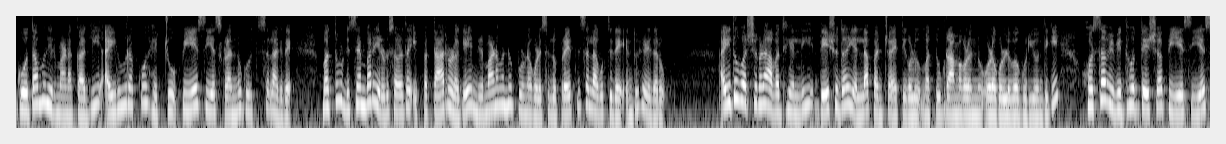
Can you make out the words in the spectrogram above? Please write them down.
ಗೋದಾಮು ನಿರ್ಮಾಣಕ್ಕಾಗಿ ಐನೂರಕ್ಕೂ ಹೆಚ್ಚು ಪಿಎಸಿಎಸ್ಗಳನ್ನು ಗುರುತಿಸಲಾಗಿದೆ ಮತ್ತು ಡಿಸೆಂಬರ್ ಎರಡು ಸಾವಿರದ ಇಪ್ಪತ್ತಾರರೊಳಗೆ ನಿರ್ಮಾಣವನ್ನು ಪೂರ್ಣಗೊಳಿಸಲು ಪ್ರಯತ್ನಿಸಲಾಗುತ್ತಿದೆ ಎಂದು ಹೇಳಿದರು. ಐದು ವರ್ಷಗಳ ಅವಧಿಯಲ್ಲಿ ದೇಶದ ಎಲ್ಲ ಪಂಚಾಯಿತಿಗಳು ಮತ್ತು ಗ್ರಾಮಗಳನ್ನು ಒಳಗೊಳ್ಳುವ ಗುರಿಯೊಂದಿಗೆ ಹೊಸ ವಿವಿಧೋದ್ದೇಶ ಪಿಎಸಿಎಸ್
